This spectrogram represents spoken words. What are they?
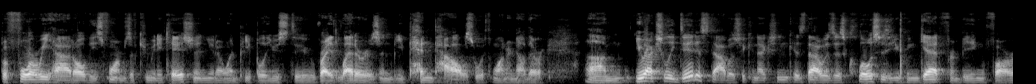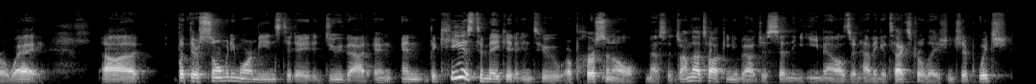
before we had all these forms of communication. You know, when people used to write letters and be pen pals with one another, um, you actually did establish a connection because that was as close as you can get from being far away. Uh, but there's so many more means today to do that, and and the key is to make it into a personal message. I'm not talking about just sending emails and having a text relationship, which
